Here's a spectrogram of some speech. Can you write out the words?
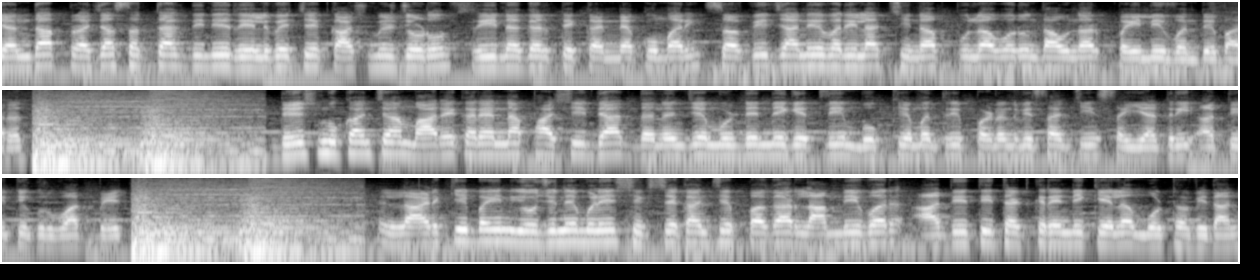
यंदा प्रजासत्ताक दिनी रेल्वेचे काश्मीर जोडो श्रीनगर ते कन्याकुमारी. सव्वीस जानेवारीला चिना पुलावरून धावणार पहिली वंदे भारत. देशमुखांच्या मारेकऱ्यांना फाशी द्या. धनंजय मुंडेंनी घेतली मुख्यमंत्री फडणवीसांची सह्याद्री अतिथीगृहात भेट. लाडकी बहीण योजनेमुळे शिक्षकांचे पगार लांबणीवर आदिती तटकरेंनी केलं मोठं विधान.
